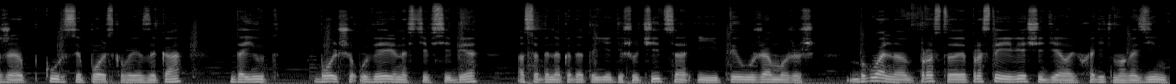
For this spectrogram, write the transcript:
же, курсы польского языка дают больше уверенности в себе, Особенно, когда ты едешь учиться, и ты уже можешь буквально просто простые вещи делать. Входить в магазин,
